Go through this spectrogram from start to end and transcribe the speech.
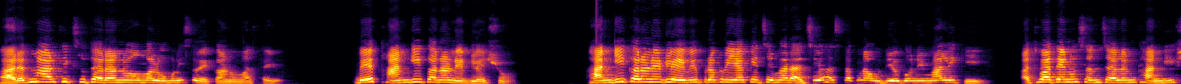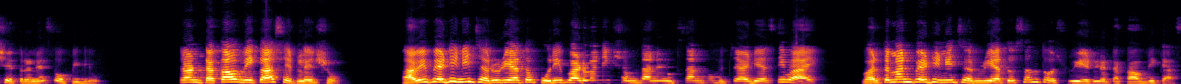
ભારતમાં આર્થિક સુધારાનો અમલ ઓગણીસો એકાણુંમાં થયો. બે, ખાનગીકરણ એટલે શું? ખાનગીકરણ એટલે એવી પ્રક્રિયા કે જેમાં રાજ્ય હસ્તકના ઉદ્યોગોની માલિકી અથવા તેનું સંચાલન ખાનગી ક્ષેત્રને સોંપી દેવું. ત્રણ, ટકાઉ વિકાસ એટલે શું? ભાવિ પેઢીની જરૂરિયાતો પૂરી પાડવાની ક્ષમતાને નુકસાન પહોંચાડ્યા સિવાય વર્તમાન પેઢીની જરૂરિયાતો સંતોષવી એટલે ટકાઉ વિકાસ.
